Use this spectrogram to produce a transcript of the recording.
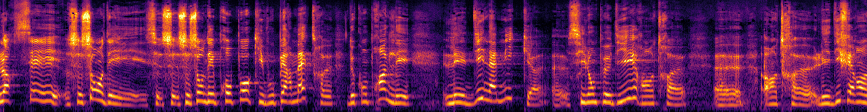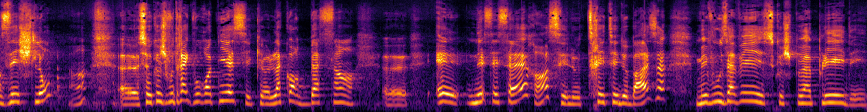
Alors, ce sont, des, propos qui vous permettent de comprendre les, dynamiques, euh, si l'on peut dire, entre, euh, les différents échelons. Hein. Euh, ce que je voudrais que vous reteniez, c'est que l'accord de bassin est nécessaire, hein, c'est le traité de base, mais vous avez ce que je peux appeler des,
